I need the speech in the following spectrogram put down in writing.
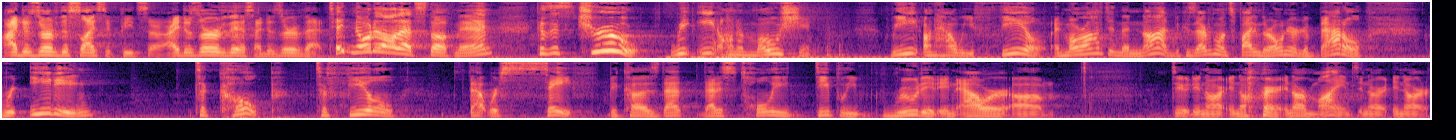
I deserve this slice of pizza. I deserve this. I deserve that. Take note of all that stuff, man. Because it's true. We eat on emotion. We eat on how we feel. And more often than not, because everyone's fighting their own inner battle, we're eating to cope, to feel that we're safe because that that is totally deeply rooted in our um dude in our in our in our minds in our in our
